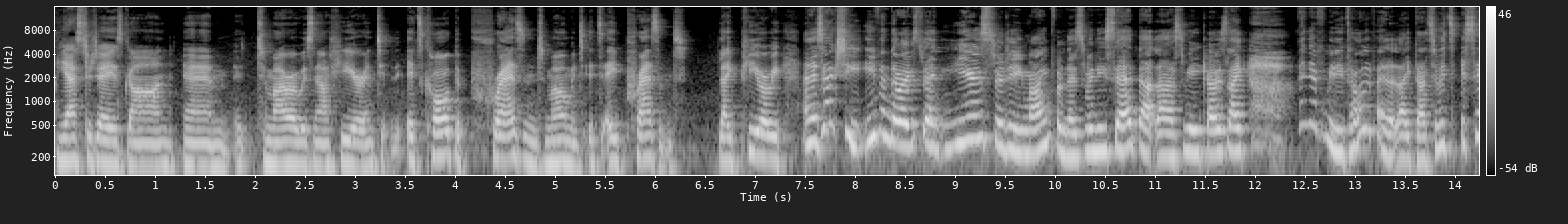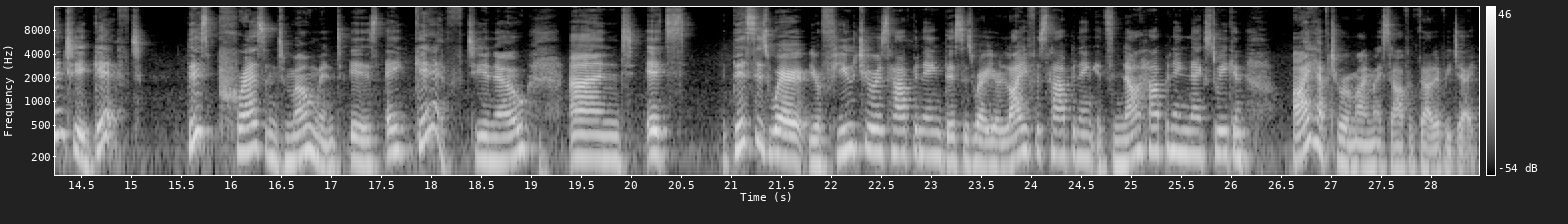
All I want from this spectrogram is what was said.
yesterday is gone, um, tomorrow is not here. And t- it's called the present moment. It's a present. Like PRE. And it's actually, even though I've spent years studying mindfulness, when he said that last week, I was like, oh, I never really thought about it like that. So it's essentially a gift. This present moment is a gift, you know? And it's, this is where your future is happening. This is where your life is happening. It's not happening next week. And I have to remind myself of that every day.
